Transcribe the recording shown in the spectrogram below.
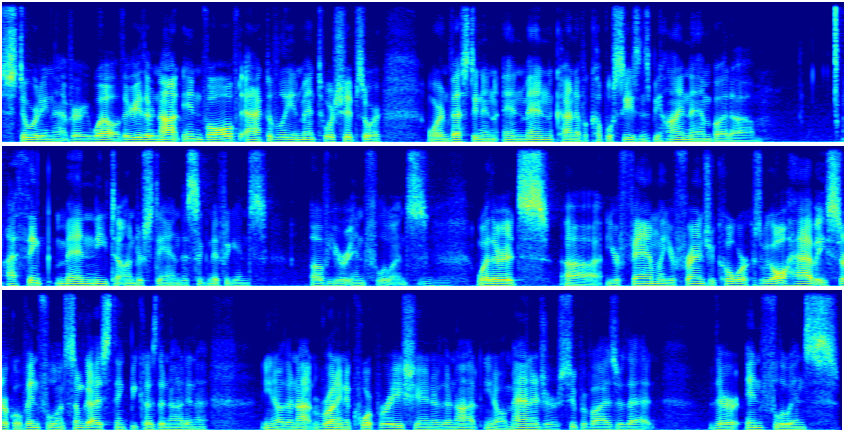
stewarding that very well. They're either not involved actively in mentorships or or investing in, in men kind of a couple seasons behind them. But um, I think men need to understand the significance of your influence, mm-hmm. whether it's uh, your family, your friends, your coworkers. We all have a circle of influence. Some guys think because they're not in a, you know, they're not running a corporation or they're not, you know, a manager or supervisor that their influence,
